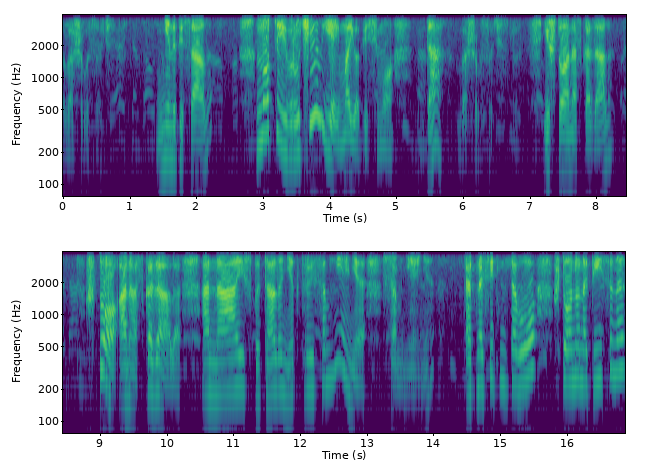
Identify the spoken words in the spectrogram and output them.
ваше высочество. Не написала? Но ты вручил ей мое письмо? Да, ваше высочество. И что она сказала? Что она сказала? Она испытала некоторые сомнения. Сомнения? Относительно того, что оно написано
